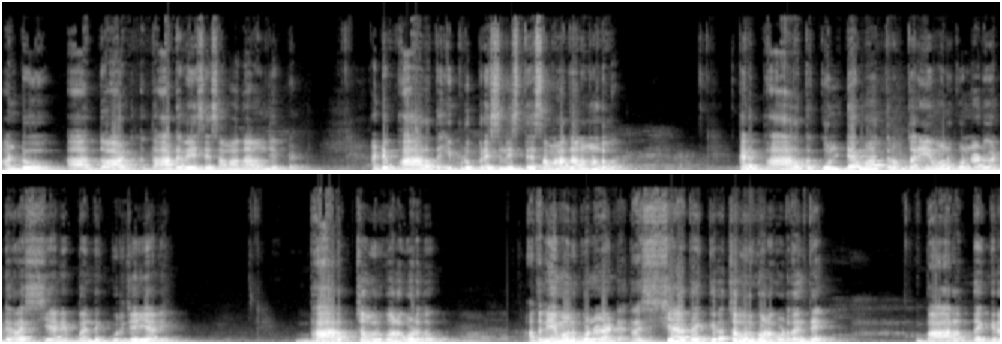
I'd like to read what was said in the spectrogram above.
అంటూ ఆ దా దాట వేసే సమాధానం చెప్పాడు. అంటే భారత్ ఇప్పుడు ప్రశ్నిస్తే సమాధానం ఉండదు. కానీ భారత్ కొంటే మాత్రం తను ఏమనుకున్నాడు అంటే రష్యాని ఇబ్బందికి గురి చేయాలి. భారత్ చమురు కొనకూడదు. అతను ఏమనుకున్నాడు అంటే రష్యా దగ్గర చమురు కొనకూడదు అంతే. భారత్ దగ్గర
